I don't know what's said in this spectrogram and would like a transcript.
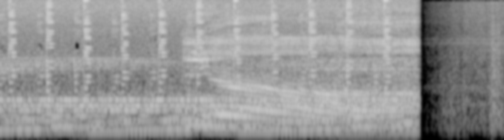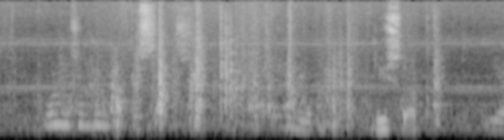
Yeah. This sucks. You suck. Yeah.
